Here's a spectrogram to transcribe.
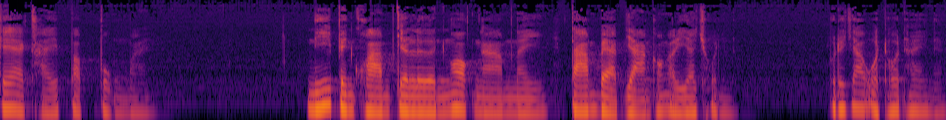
แก้ไขปรับปรุงใหม่ นี้เป็นความเจริญงอกงามในตามแบบอย่างของอริยชนพระเจ้าอดโทษให้นะ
